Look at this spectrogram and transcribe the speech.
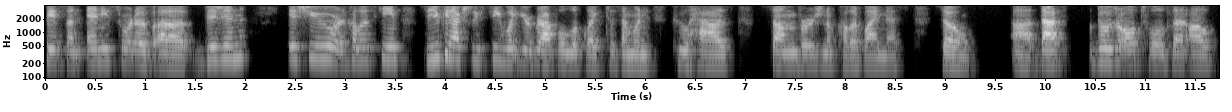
based on any sort of uh, vision issue or the color scheme. So you can actually see what your graph will look like to someone who has some version of color blindness. So uh, that's those are all tools that I'll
